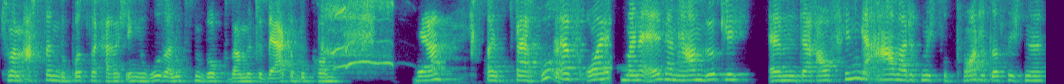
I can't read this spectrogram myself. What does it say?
Zu meinem 18. Geburtstag habe ich irgendwie Rosa Luxemburg gesammelte Werke bekommen. Ja, und war hoch erfreut. Meine Eltern haben wirklich ähm, darauf hingearbeitet, mich supportet, dass ich eine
